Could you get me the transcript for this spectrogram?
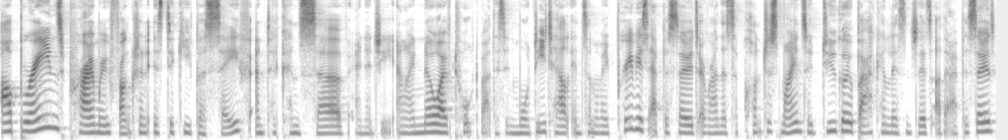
Our brain's primary function is to keep us safe and to conserve energy. And I know I've talked about this in more detail in some of my previous episodes around the subconscious mind. So do go back and listen to those other episodes.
